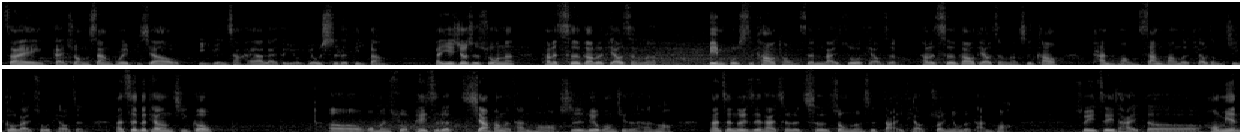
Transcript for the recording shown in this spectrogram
在改装上会比较比原厂还要来的有优势的地方。那也就是说呢，它的车高的调整呢，并不是靠筒身来做调整，它的车高调整呢是靠弹簧上方的调整机构来做调整。那这个调整机构，呃，我们所配置的下方的弹簧是六公斤的弹簧。那针对这台车的车重呢，是打一条专用的弹簧，所以这一台的后面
